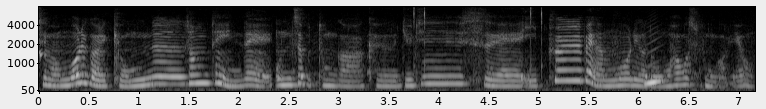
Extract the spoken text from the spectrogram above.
지금 앞머리가 이렇게 없는 상태인데 언제부턴가 그 뉴진스의 이 풀백 앞머리가 너무 하고 싶은 거예요.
